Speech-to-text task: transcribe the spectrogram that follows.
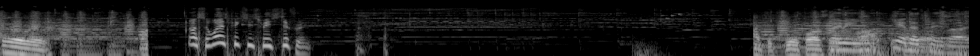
two. Oh, so why is Pixie Space different? Not the three courses. I mean, yeah, that's pretty bad.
